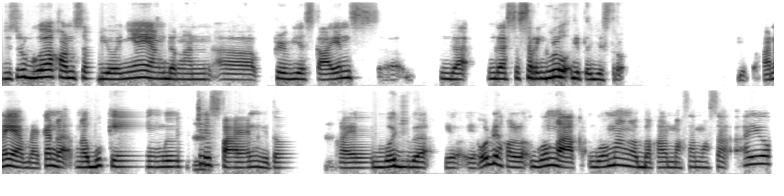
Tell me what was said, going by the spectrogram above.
justru gue konsep bionya yang dengan uh, previous clients nggak nggak sesering dulu gitu justru. Gitu karena ya mereka nggak nggak booking which hmm. is fine gitu. Kayak gue juga ya ya udah kalau gue nggak gue mah nggak bakal maksa-maksa ayo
